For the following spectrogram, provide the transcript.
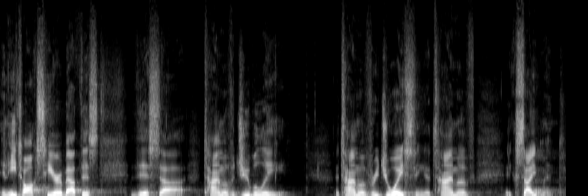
And he talks here about this, this uh, time of Jubilee, a time of rejoicing, a time of excitement,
